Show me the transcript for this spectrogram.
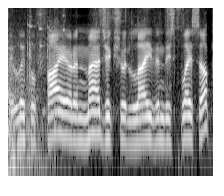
A little fire and magic should liven this place up.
